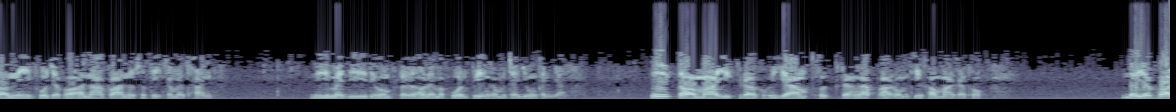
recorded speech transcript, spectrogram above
ตอนนี้พูดเฉพาะอนาปานุสติกรรมฐานดีไม่ดีเดี๋ยวว่าเผลอเอาอะไรมาป้วนเปี้ยงเขามันจะยุ่งกันใหญ่ นี่ต่อมาอีกเราก็พยายามฝึกระงับอารมณ์ที่เข้ามากระทบ โดยเฉพาะ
